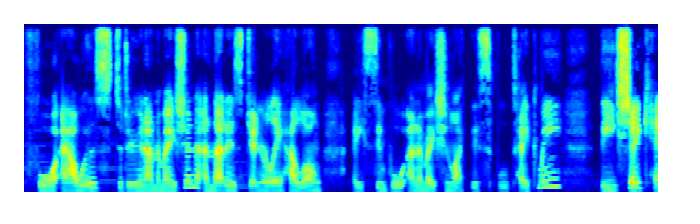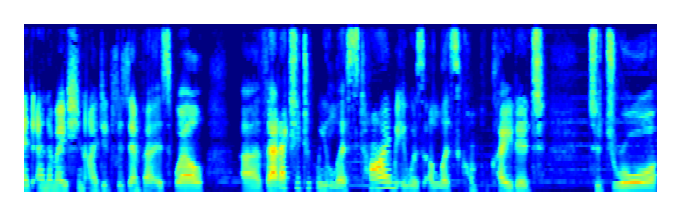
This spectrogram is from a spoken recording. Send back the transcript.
four hours to do an animation and that is generally how long a simple animation like this will take me. The shake head animation I did for Zemper as well, uh, that actually took me less time. It was a less complicated to draw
